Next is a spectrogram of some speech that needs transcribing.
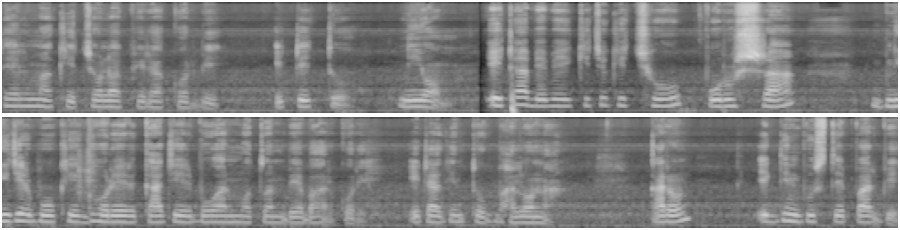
তেল মাখে চলাফেরা করবে, এটাই তো নিয়ম। এটা ভেবে কিছু কিছু পুরুষরা নিজের বউকে ঘরের কাজের বোয়ার মতন ব্যবহার করে। এটা কিন্তু ভালো না। কারণ একদিন বুঝতে পারবে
